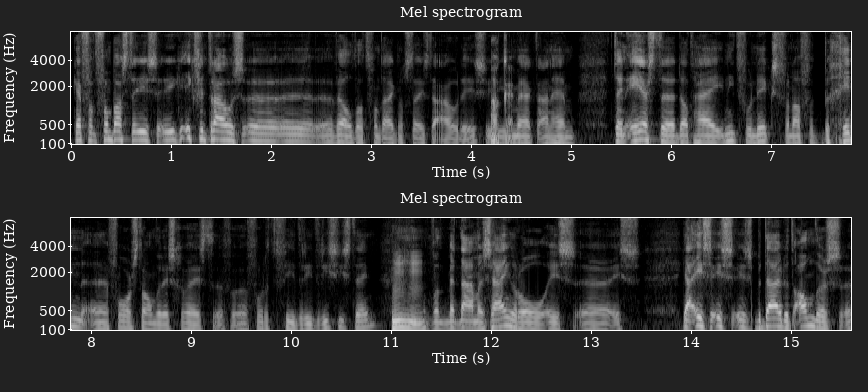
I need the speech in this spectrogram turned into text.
kijk, Van, van Basten is... Ik, ik vind trouwens wel dat Van Dijk nog steeds de oude is. Je merkt aan hem ten eerste dat hij niet voor niks vanaf het begin voorstander is geweest voor, het 4-3-3 systeem. Want met name zijn rol is, is, ja, is, is, is beduidend anders eh,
